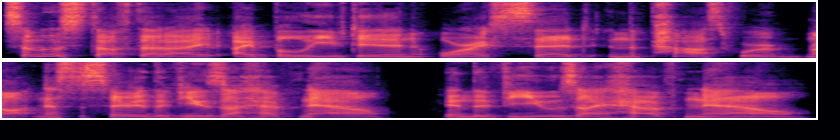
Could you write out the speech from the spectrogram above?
some of the stuff that I, I believed in or I said in the past were not necessarily the views I have now. And the views I have now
